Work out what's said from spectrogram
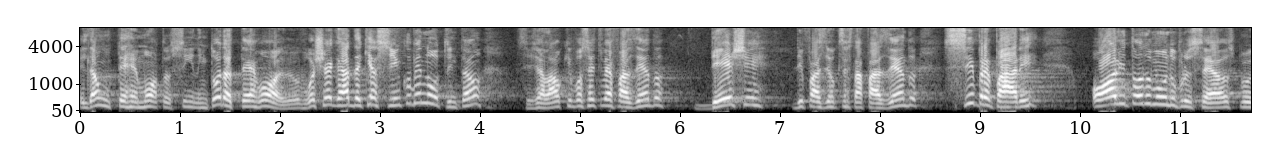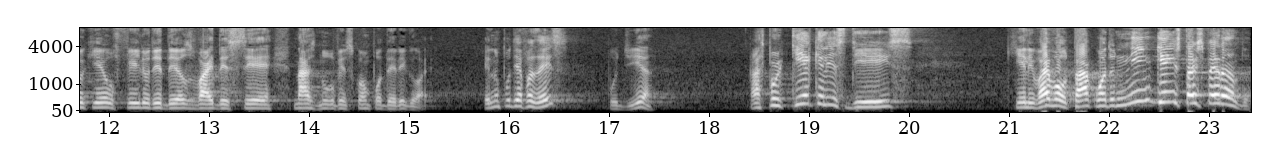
Ele dá um terremoto assim em toda a terra, ó, eu vou chegar daqui a cinco minutos, então, seja lá o que você estiver fazendo, deixe de fazer o que você está fazendo, se prepare, olhe todo mundo para os céus, porque o Filho de Deus vai descer nas nuvens com poder e glória. Ele não podia fazer isso? Podia. Mas por que, que ele diz que ele vai voltar quando ninguém está esperando?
